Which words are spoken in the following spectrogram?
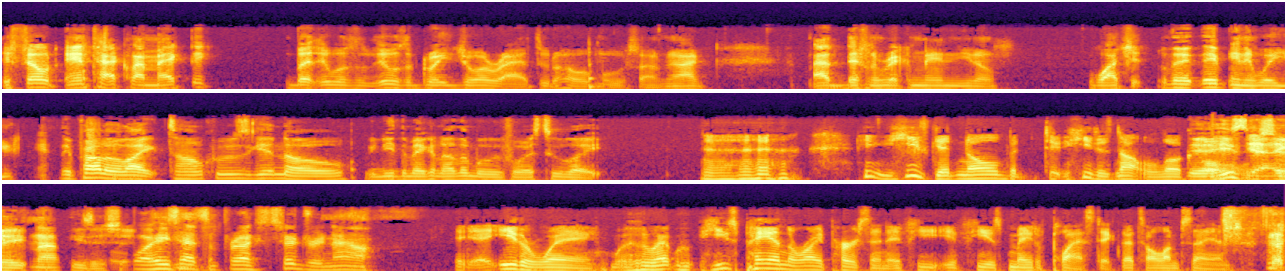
it felt anticlimactic, but it was it was a great joyride through the whole movie. So I mean, I I definitely recommend, you know, watch it They they any way you can. they probably like Tom Cruise is getting old. We need to make another movie before it's too late. he he's getting old, but dude, he does not look Yeah, old. he's in Yeah, shape. he's not- He's in shape. Well, he's had some plastic surgery now. Either way, whoever, he's paying the right person if he if he is made of plastic. That's all I'm saying.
